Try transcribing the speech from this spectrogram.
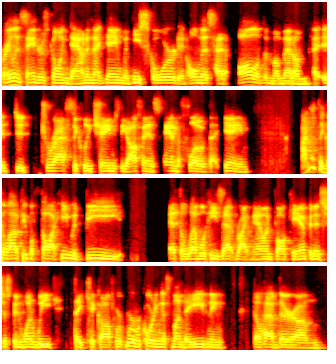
Braylon Sanders going down in that game when he scored and Ole Miss had all of the momentum, it, it drastically changed the offense and the flow of that game. I don't think a lot of people thought he would be at the level he's at right now in fall camp. And it's just been one week. They kick off. We're, we're recording this Monday evening. They'll have their um,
